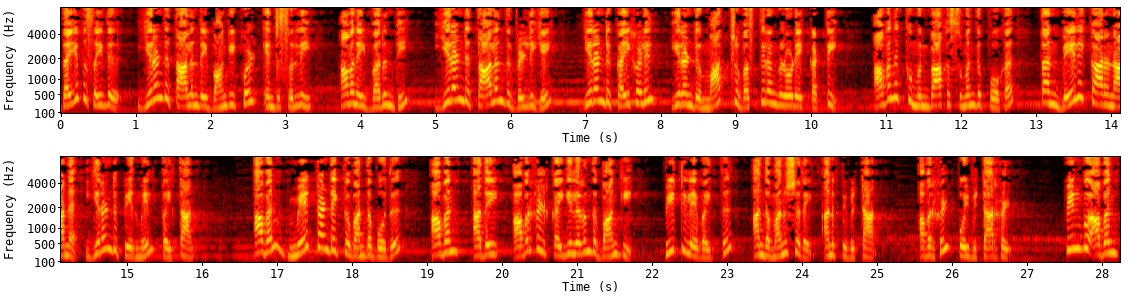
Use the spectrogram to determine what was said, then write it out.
தயவு செய்து இரண்டு தாளந்தை வாங்கிக்கொள் என்று சொல்லி அவனை வருந்தி இரண்டு தாளந்து வெள்ளியை இரண்டு கைகளில் இரண்டு மாற்று வஸ்திரங்களோட கட்டி அவனுக்கு முன்பாக சுமந்து போக தன் வேலைக்காரனான இரண்டு பேர் மேல் வைத்தான். அவன் மேட்டண்டைக்கு வந்தபோது அவன் அதை அவர்கள் கையிலிருந்து வாங்கி வீட்டிலே வைத்து அந்த மனுஷரை அனுப்பிவிட்டான். அவர்கள் போய்விட்டார்கள். பின்பு அவன்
